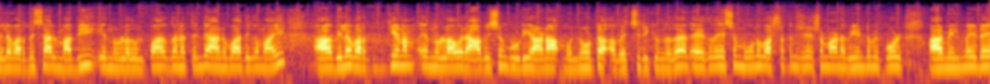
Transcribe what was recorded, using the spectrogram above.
വില വർദ്ധിച്ചാൽ മതി എന്നുള്ളത് ഉൽപ്പാദനത്തിന്റെ ആനുപാതികമായി വില വർദ്ധിക്കണം എന്നുള്ള ഒരു ആവശ്യം കൂടിയാണ് മുന്നോട്ട് വെച്ചിരിക്കുന്നത്. ഏകദേശം മൂന്ന് വർഷത്തിന് ശേഷമാണ് വീണ്ടും ഇപ്പോൾ മിൽമയുടെ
